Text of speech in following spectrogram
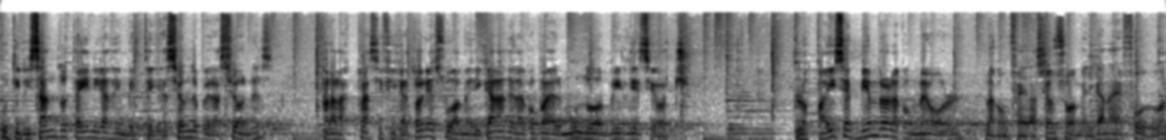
utilizando técnicas de investigación de operaciones para las clasificatorias sudamericanas de la Copa del Mundo 2018. Los países miembros de la CONMEBOL, la Confederación Sudamericana de Fútbol,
